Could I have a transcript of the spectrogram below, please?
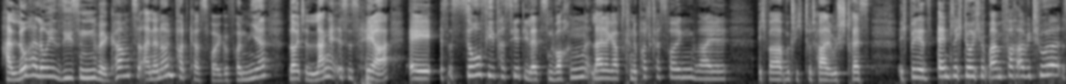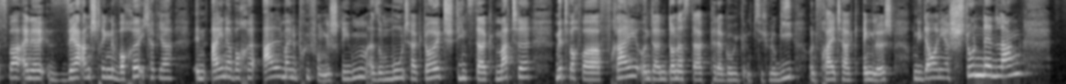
Hallo, hallo, ihr Süßen. Willkommen zu einer neuen Podcast-Folge von mir. Leute, lange ist es her. Ey, es ist so viel passiert die letzten Wochen. Leider gab es keine Podcast-Folgen, weil ich war wirklich total im Stress. Ich bin jetzt endlich durch mit meinem Fachabitur. Das war eine sehr anstrengende Woche. Ich habe ja in einer Woche all meine Prüfungen geschrieben. Also Montag Deutsch, Dienstag Mathe, Mittwoch war frei und dann Donnerstag Pädagogik und Psychologie und Freitag Englisch. Und die dauern ja stundenlang.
